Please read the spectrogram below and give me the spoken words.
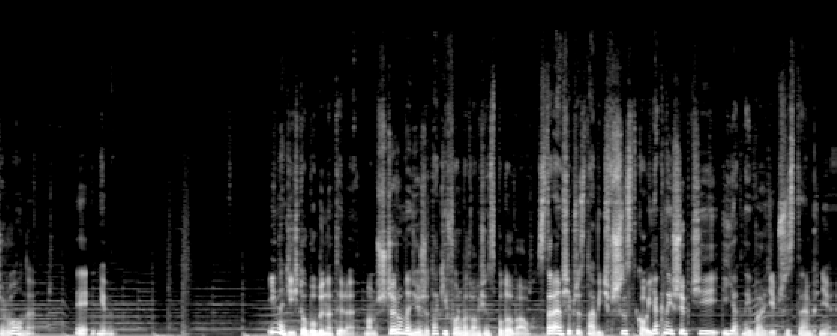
czerwone. E, nie wiem. I na dziś to byłoby na tyle. Mam szczerą nadzieję, że taki format Wam się spodobał. Starałem się przedstawić wszystko jak najszybciej i jak najbardziej przystępnie.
